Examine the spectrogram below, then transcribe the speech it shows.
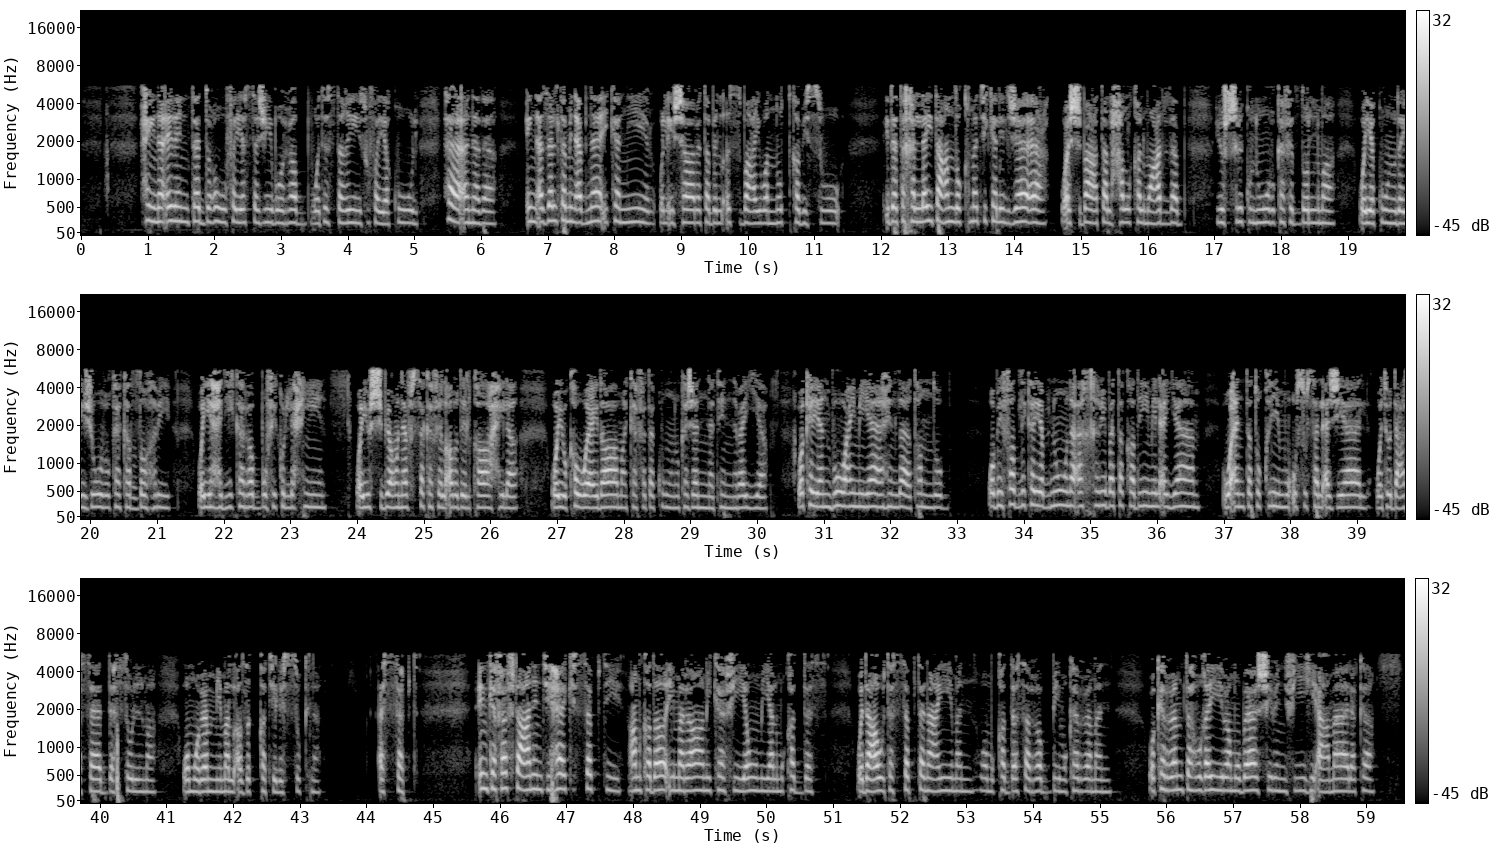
حينئذ تدعو فيستجيب الرب وتستغيث فيقول ها أنا ذا إن أزلت من أبنائك النير والإشارة بالإصبع والنطق بالسوء. إذا تخليت عن لقمتك للجائع وأشبعت الحلق المعذب يشرق نورك في الظلمة ويكون ديجورك كالظهر ويهديك الرب في كل حين ويشبع نفسك في الأرض القاحلة ويقوي عظامك فتكون كجنة رية وكينبوع مياه لا تنضب. وبفضلك يبنون أخربة قديم الأيام وأنت تقيم أسس الأجيال وتدعى ساد الثلمة ومرمم الأزقة للسكنة السبت إن كففت عن انتهاك السبت عن قضاء مرامك في يومي المقدس ودعوت السبت نعيما ومقدس الرب مكرما وكرمته غير مباشر فيه أعمالك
